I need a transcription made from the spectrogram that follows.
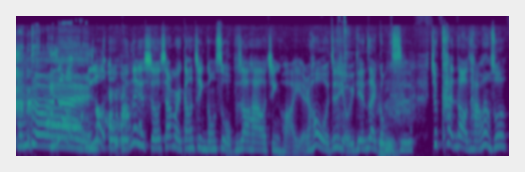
真的你知道，哎、你知道我我那个时候 Summer 刚进公司，我不知道他要进华研，然后我就有一天在公司就看到他，我想说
